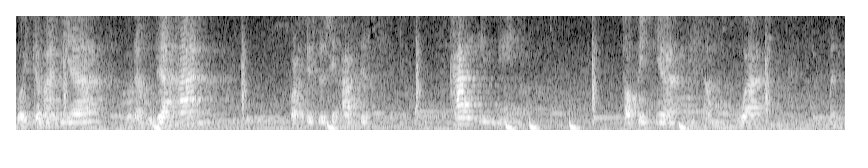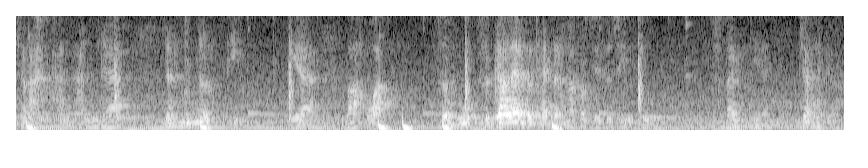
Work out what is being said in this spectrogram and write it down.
Boykemania, mudah-mudahan prostitusi artis kali ini topiknya bisa membuat mencerahkan Anda dan mengerti ya bahwa segala yang berkaitan dengan prostitusi itu sebaiknya jangan dilakukan.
